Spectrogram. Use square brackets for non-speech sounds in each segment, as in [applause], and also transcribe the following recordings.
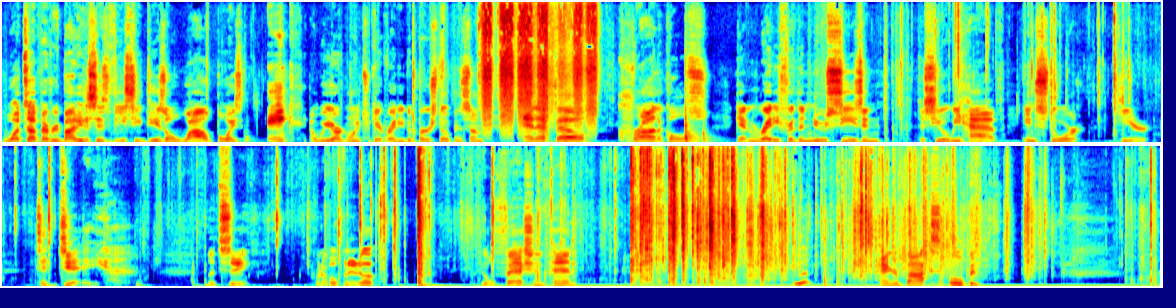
What's up, everybody? This is VC Diesel Wild Boys Inc., and we are going to get ready to burst open some NFL Chronicles, getting ready for the new season to see what we have in store here today. Let's see. I'm going to open it up. The old fashioned pen. Hanger box open.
